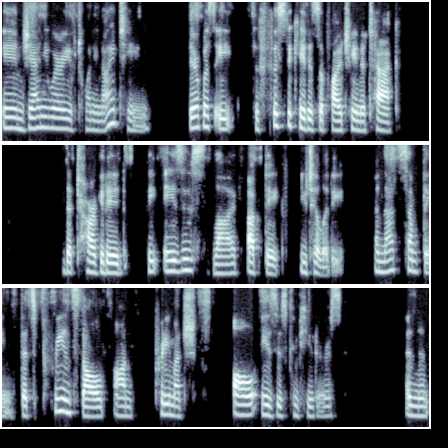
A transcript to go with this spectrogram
In January of 2019, there was a sophisticated supply chain attack that targeted the ASUS Live Update utility. And that's something that's pre-installed on pretty much all ASUS computers and an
